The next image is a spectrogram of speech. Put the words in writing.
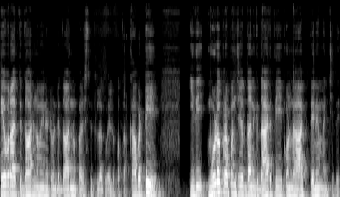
తీవ్రాతి దారుణమైనటువంటి దారుణ పరిస్థితుల్లోకి వెళ్ళిపోతారు. కాబట్టి ఇది మూడో ప్రపంచ యుద్ధానికి దారి తీయకుండా ఆపితేనే మంచిది.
